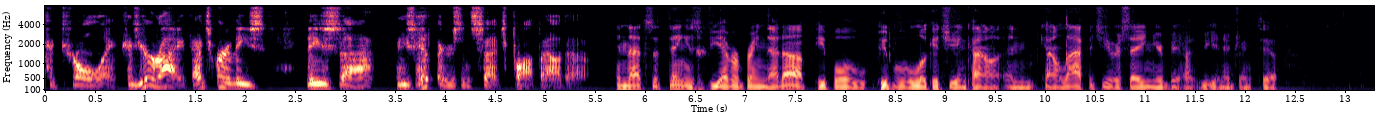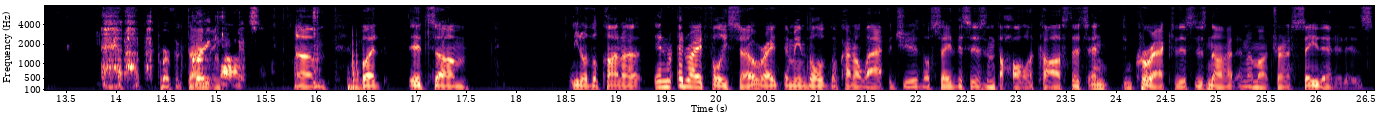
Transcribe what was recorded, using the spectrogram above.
controlling. Because you're right, that's where these these uh, these Hitlers and such pop out of. and that's the thing is if you ever bring that up people people will look at you and kind of and kind of laugh at you or saying you're oh, you're getting a drink too perfect timing um but it's um you know they'll kind of and, and rightfully so right? I mean they'll they'll kind of laugh at you. They'll say this isn't the holocaust. That's and correct this is not and i'm not trying to say that it is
